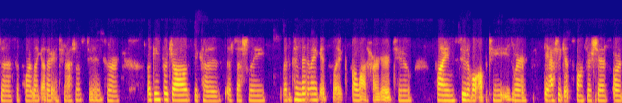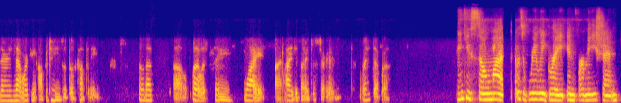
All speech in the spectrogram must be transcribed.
to support like other international students who are looking for jobs because especially with the pandemic, it's like a lot harder to find suitable opportunities where they actually get sponsorships or there's networking opportunities with those companies. So that's uh, what I would say why I, I decided to start it with Deborah. Thank you so much. That was really great information.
